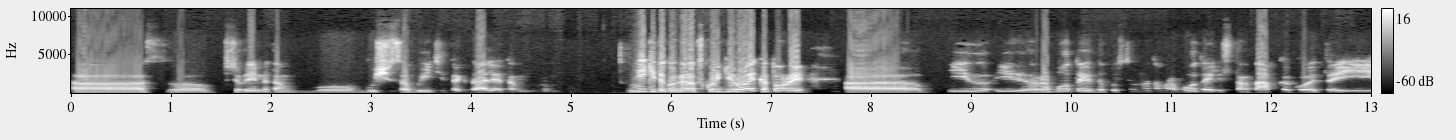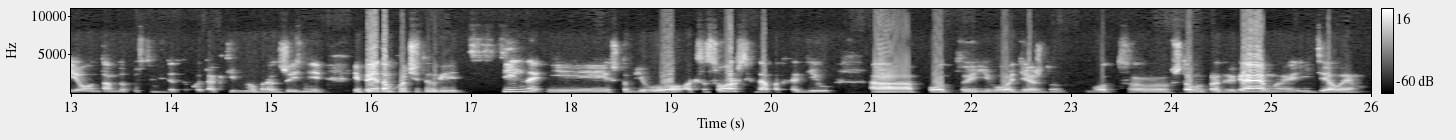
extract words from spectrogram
все время там в, в гуще событий и так далее, там некий такой городской герой, который а, и, и работает, допустим, на там работа или стартап какой-то, и он там, допустим, ведет какой-то активный образ жизни, и при этом хочет выглядеть стильно, и чтобы его аксессуар всегда подходил а, под его одежду. Вот а, что мы продвигаем и делаем.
